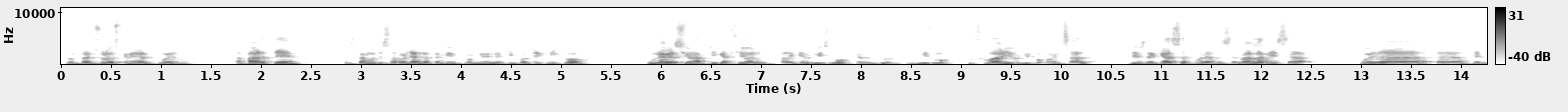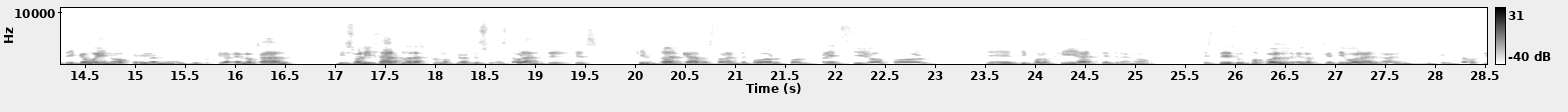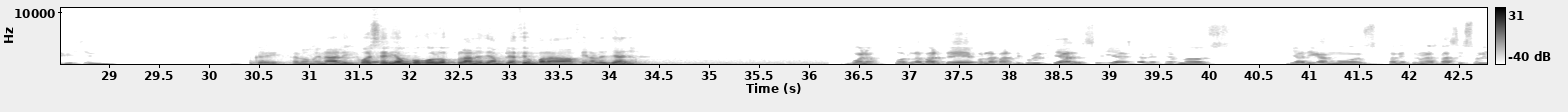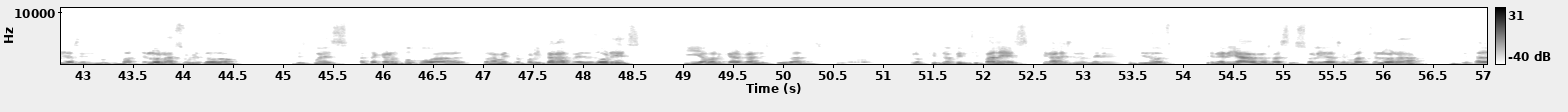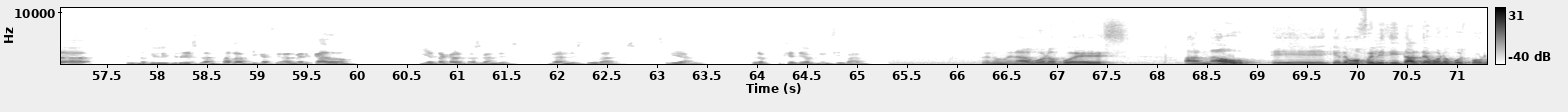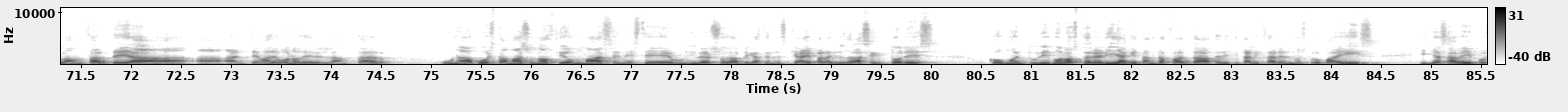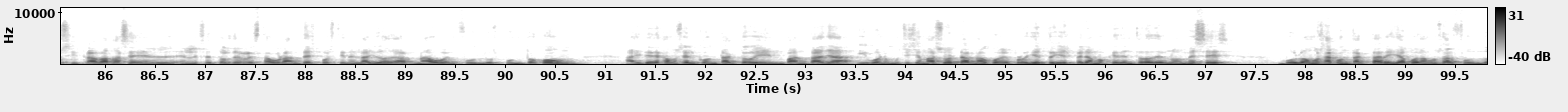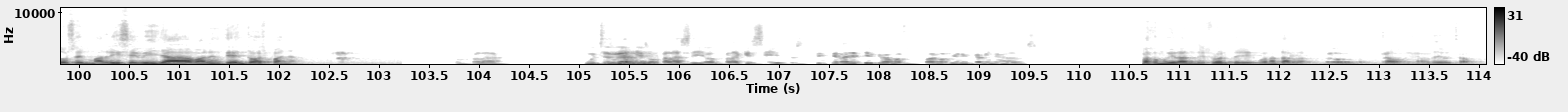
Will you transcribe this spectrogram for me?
con tan solo escanear el QR. Aparte, estamos desarrollando también con el equipo técnico una versión aplicación para que el mismo, el, mismo usuario, el mismo comensal, desde casa pueda reservar la mesa, pueda uh, hacer takeaway, ¿no? pedido recogida en el local, visualizar todas las promociones de sus restaurantes, filtrar cada restaurante por, por precio, por eh, tipología, etcétera, ¿no? Este es un poco el, objetivo en el, que estamos dirigiendo. Ok, fenomenal. ¿Y cuáles serían un poco los planes de ampliación para finales de año? Bueno, por la parte, por la parte comercial sería establecernos, ya digamos, establecer unas bases sólidas en Barcelona, sobre todo. Después atacar un poco a zona metropolitana, alrededores y abarcar grandes ciudades. Pero el objetivo principal es, finales de 2022, tener ya unas bases sólidas en Barcelona, empezar a, en 2023 lanzar la aplicación al mercado y atacar otras grandes, grandes ciudades. Este sería el objetivo principal. Fenomenal. Bueno, pues Arnau, eh, queremos felicitarte, bueno, pues por lanzarte al tema de, bueno, de lanzar una apuesta más, una opción más en este universo de aplicaciones que hay para ayudar a sectores como el turismo, la hostelería, que tanta falta hace digitalizar en nuestro país. Y ya sabéis, pues si trabajas en el, sector de restaurantes, pues tienen la ayuda de Arnau en foodlos.com Ahí te dejamos el contacto en pantalla y bueno, muchísima suerte Arnau con el proyecto y esperamos que dentro de unos meses volvamos a contactar y ya podamos dar fútbol en Madrid, Sevilla, Valencia y en toda España. Ojalá. Muchas gracias, ojalá sí, ojalá que sí. Pues quiero decir que vamos, vamos bien encaminados. Un abrazo muy grande, suerte, buena tarde. Chao, chao, chao.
